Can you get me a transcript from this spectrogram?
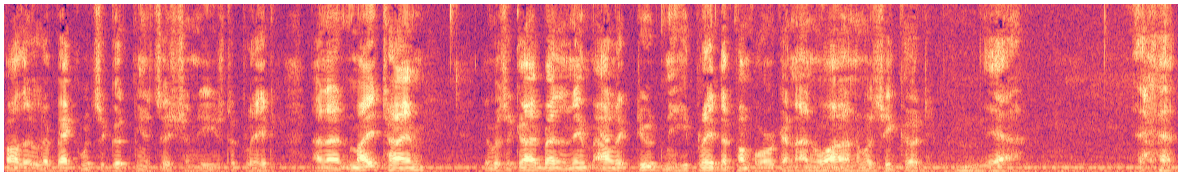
Father Levesque was a good musician. He used to play it. And at my time, there was a guy by the name Alec Dudney. He played the pump organ, and one was he good. Yeah.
